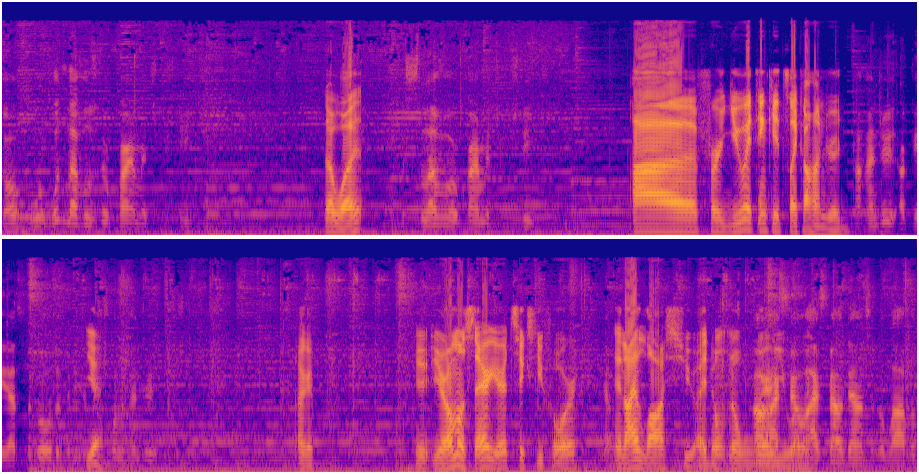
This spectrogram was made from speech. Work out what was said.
goal. What, what level is the requirement to prestige? The what? What's the level requirement to prestige? Uh, for you, I think it's like a hundred. 100? Okay, that's the goal of the video. Yeah. Which 100? You- You're almost there. You're at 64, Yep. and I lost you. I don't know Oh, where I you fell. are. I fell down to the lava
